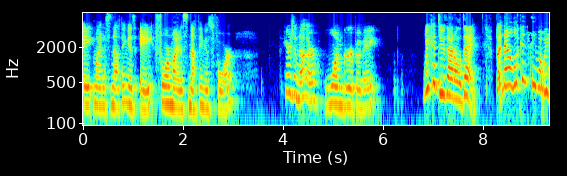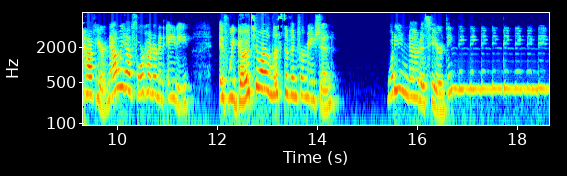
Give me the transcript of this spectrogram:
8 minus nothing is 8. 4 minus nothing is 4. Here's another one group of 8. We could do that all day. But now look and see what we have here. Now we have 480. If we go to our list of information, what do you notice here? Ding, ding, ding, ding, ding, ding, ding, ding, ding.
